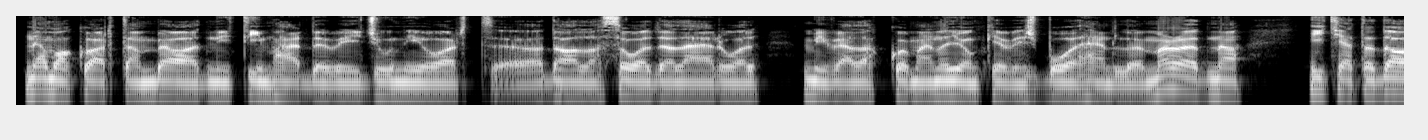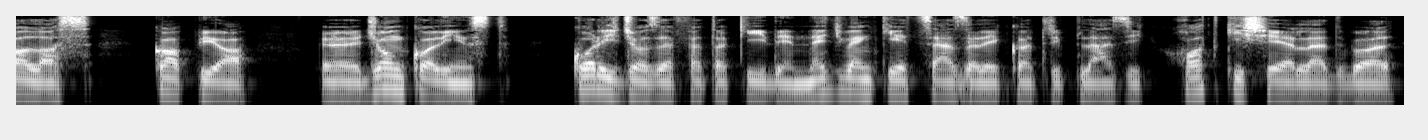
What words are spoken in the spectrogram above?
nem akartam beadni Tim Hardaway Jr.-t a Dallas oldaláról, mivel akkor már nagyon kevés ballhandler maradna, így hát a Dallas kapja John Collins-t, Cory Josephet, aki idén 42%-kal triplázik, 6 kísérletből,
